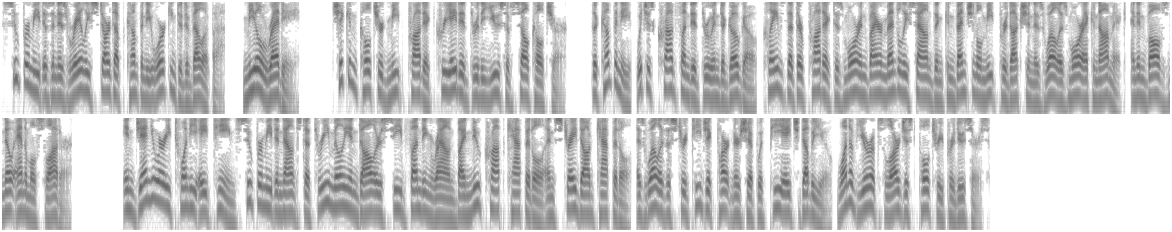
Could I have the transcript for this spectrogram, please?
Supermeat is an Israeli startup company working to develop a meal-ready chicken cultured meat product created through the use of cell culture. The company, which is crowdfunded through Indiegogo, claims that their product is more environmentally sound than conventional meat production as well as more economic, and involves no animal slaughter. In January 2018 Supermeat announced a $3 million seed funding round by New Crop Capital and Stray Dog Capital, as well as a strategic partnership with PHW, one of Europe's largest poultry producers.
